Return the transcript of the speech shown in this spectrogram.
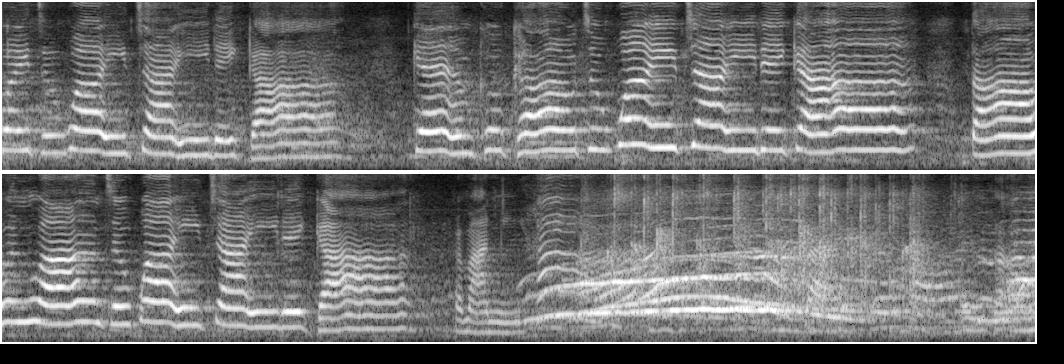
วยๆจะไว้ใจได้กา แก้มขาวๆจะไว้ใจได้กา ตาหวานๆจะไว้ใจได้กา ประมาณนี้ค่ะ ไว้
